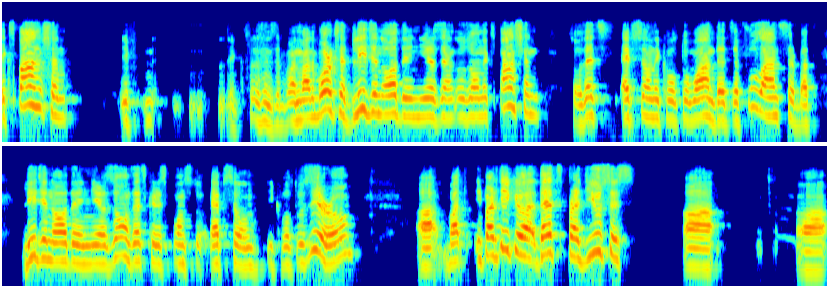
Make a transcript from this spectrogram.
expansion, if when one works at leading order in near zone expansion, so that's epsilon equal to one, that's the full answer, but leading order near zone, that corresponds to epsilon equal to zero. Uh, but in particular, that produces uh,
